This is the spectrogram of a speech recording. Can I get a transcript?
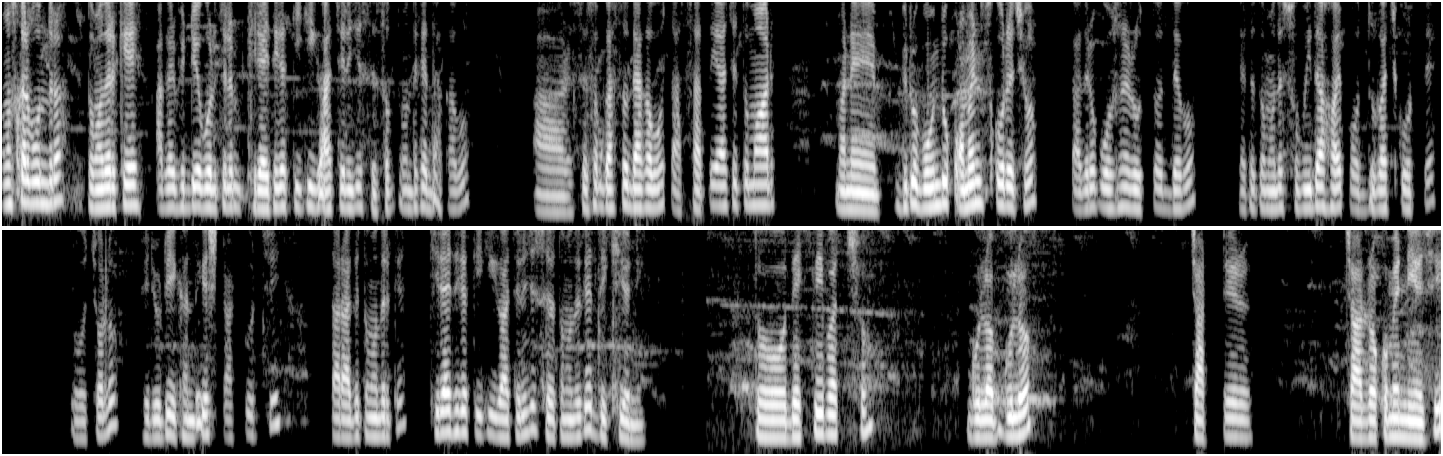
নমস্কার বন্ধুরা, তোমাদেরকে আগের ভিডিও বলেছিলাম খিরাই থেকে কী কী গাছ এনেছি, সেসব তোমাদেরকে দেখাবো। আর সেসব গাছ তো দেখাবো, তার সাথে আছে তোমার মানে দুটো বন্ধু কমেন্টস করেছ, তাদেরও প্রশ্নের উত্তর দেব, যাতে তোমাদের সুবিধা হয় পদ্ম গাছ করতে। তো চলো ভিডিওটি এখান থেকে স্টার্ট করছি। তার আগে তোমাদেরকে খিরাই থেকে কী কী গাছ এনেছি, সেটা তোমাদেরকে দেখিয়ে নিই। তো দেখতেই পাচ্ছ, গোলাপগুলো চারটের, চার রকমের নিয়েছি।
